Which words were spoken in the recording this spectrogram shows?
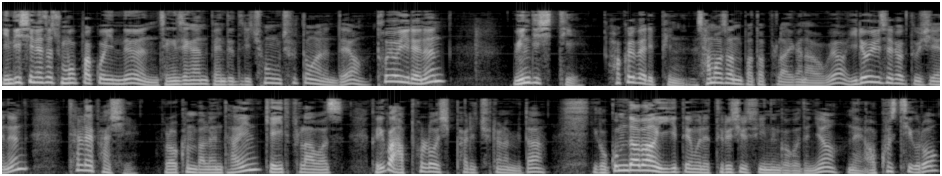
indie scene에서 주목받고 있는 쟁쟁한 밴드들이 총 출동하는데요. 토요일에는 윈디시티, 허클베리핀, 3호선 버터플라이가 나오고요. 일요일 새벽 2시에는 텔레파시, 브로큰 발렌타인, 게이트 플라워스, 그리고 아폴로 18이 출연합니다. 이거 꿈다방이기 때문에 들으실 수 있는 거거든요. 네, 어쿠스틱으로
